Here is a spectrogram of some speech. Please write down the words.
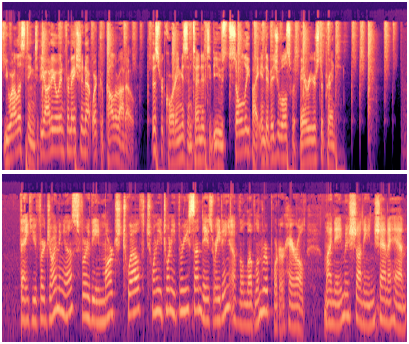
You are listening to the Audio Information Network of Colorado. This recording is intended to be used solely by individuals with barriers to print. Thank you for joining us for the March 12th, 2023 Sunday's reading of the Loveland Reporter Herald. My name is Shawneen Shanahan.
